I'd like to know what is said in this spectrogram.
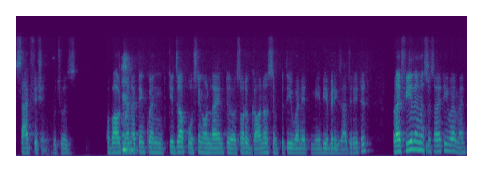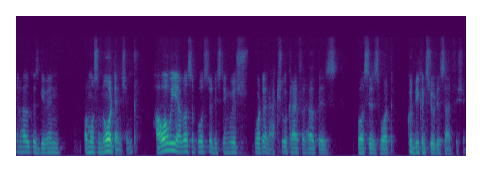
sad fishing which was about when i think when kids are posting online to sort of garner sympathy when it may be a bit exaggerated. But i feel in a society where mental health is given almost no attention how are we ever supposed to distinguish what an actual cry for help is versus what could be construed as sad fishing?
